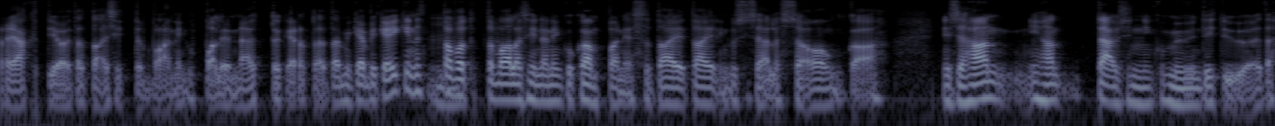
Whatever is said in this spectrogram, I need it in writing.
reaktioita tai sitten vaan niin kuin paljon näyttökertoja tai mikä, mikä ikinä mm. tavoite tavallaan siinä niin kuin kampanjassa tai, tai niin kuin sisällössä onkaan, niin sehän on ihan täysin niin kuin myyntityötä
